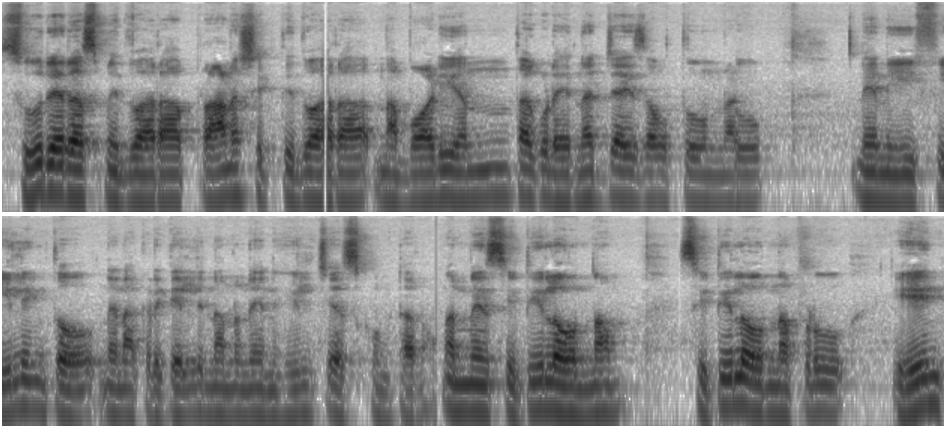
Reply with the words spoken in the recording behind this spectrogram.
సూర్యరశ్మి ద్వారా ప్రాణశక్తి ద్వారా నా బాడీ అంతా కూడా ఎనర్జైజ్ అవుతూ ఉన్నాడు. నేను ఈ ఫీలింగ్తో నేను అక్కడికి వెళ్ళి నన్ను నేను హీల్ చేసుకుంటాను. మనం మేము సిటీలో ఉన్నాం. సిటీలో ఉన్నప్పుడు ఏం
